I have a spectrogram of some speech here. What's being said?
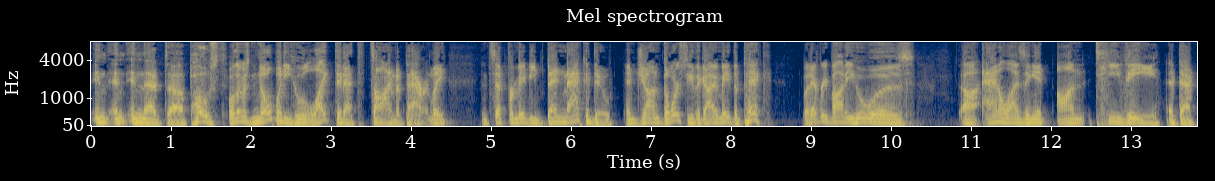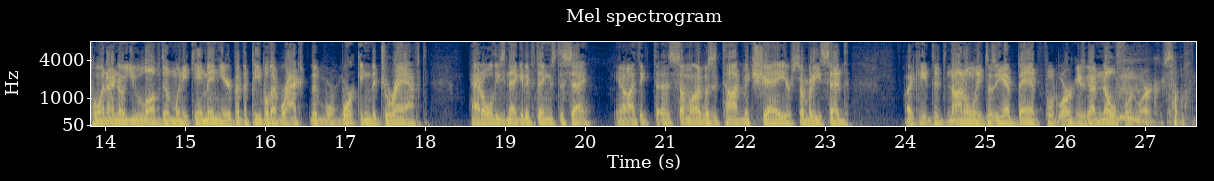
in in, in that uh, post. Well, there was nobody who liked it at the time, apparently, except for maybe Ben McAdoo and John Dorsey, the guy who made the pick. But everybody who was uh, analyzing it on TV at that point, I know you loved him when he came in here, but the people that were act- that were working the draft had all these negative things to say. You know, I think uh, someone was it Todd McShay or somebody said. Like he did, not only does he have bad footwork, he's got no footwork or something like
